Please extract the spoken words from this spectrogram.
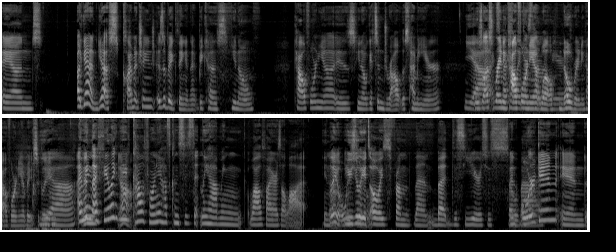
and again, yes, climate change is a big thing in it because you know, California is you know gets in drought this time of year. Yeah. There's less rain in California. Well, no rain in California, basically. Yeah. I mean, And- I feel like yeah. California has consistently having wildfires a lot. You know, usually do. it's always from them, but this year it's just so in bad. Oregon and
